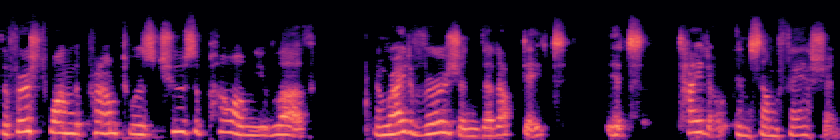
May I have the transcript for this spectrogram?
The first one, the prompt was choose a poem you love and write a version that updates its title in some fashion.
